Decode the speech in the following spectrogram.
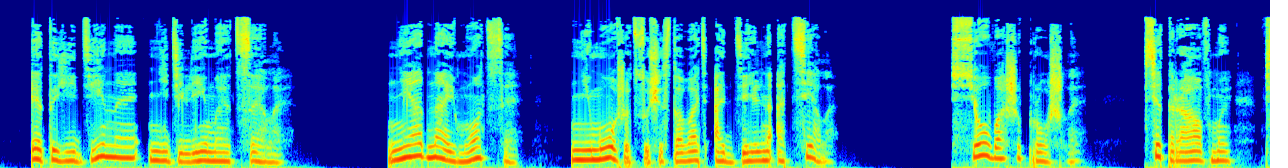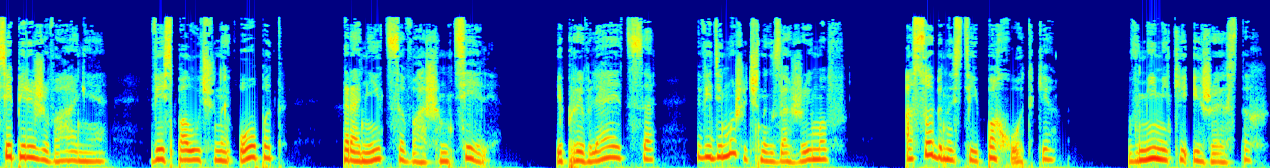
— это единое неделимое целое. Ни одна эмоция не может существовать отдельно от тела. Все ваше прошлое, все травмы, все переживания, весь полученный опыт хранится в вашем теле и проявляется в виде мышечных зажимов, особенностей походки, в мимике и жестах,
